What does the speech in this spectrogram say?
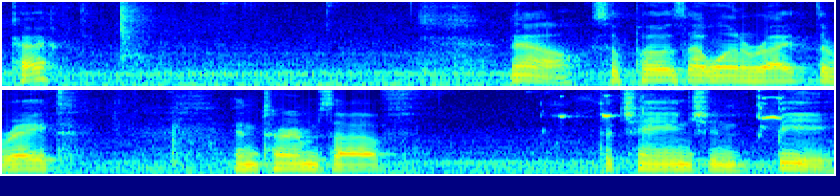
Okay? Now, suppose I want to write the rate in terms of the change in B.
